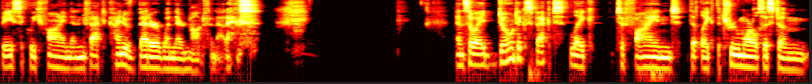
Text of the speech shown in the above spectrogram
basically fine, and in fact, kind of better when they're not fanatics. And so I don't expect like to find that like the true moral system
